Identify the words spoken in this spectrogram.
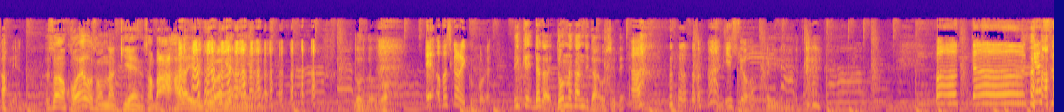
言ってくるやん。そんな声をそんな綺麗なそば腹へ言ってるわけやないんやからどうぞどうぞ。え私から行くんこれ？一回だからどんな感じか教えて。あ いいっすよ。はいいいいドキャスト。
